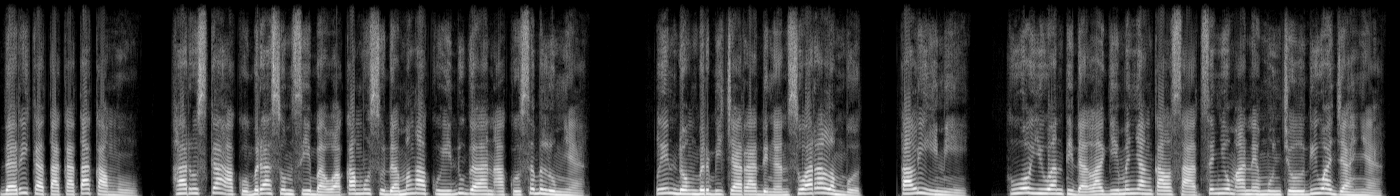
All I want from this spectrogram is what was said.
Dari kata-kata kamu, haruskah aku berasumsi bahwa kamu sudah mengakui dugaan aku sebelumnya? Lindong berbicara dengan suara lembut. Kali ini, Huo Yuan tidak lagi menyangkal saat senyum aneh muncul di wajahnya.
